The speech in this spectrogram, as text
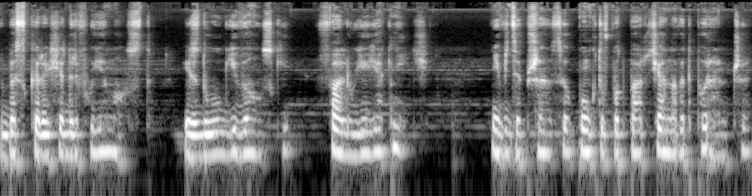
W bezkresie dryfuje most. Jest długi, wąski, faluje jak nić. Nie widzę przęseł, punktów podparcia, a nawet poręczy.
